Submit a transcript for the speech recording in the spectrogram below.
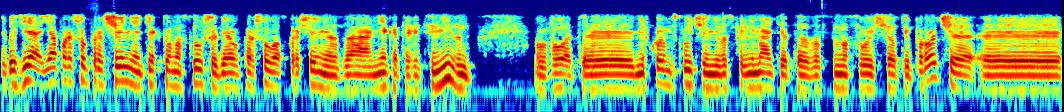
Друзья, я прошу прощения, те, кто нас слушает, я прошу вас прощения за некоторый цинизм. Вот. Э, ни в коем случае не воспринимайте это за, на свой счет и прочее. Э,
